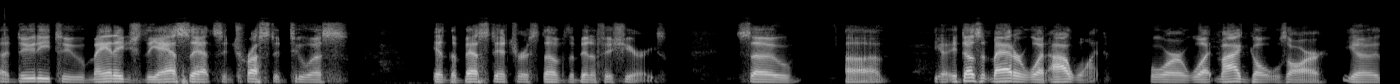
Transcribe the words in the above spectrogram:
a, duty to manage the assets entrusted to us in the best interest of the beneficiaries. So, uh, you know, it doesn't matter what I want or what my goals are. You know,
